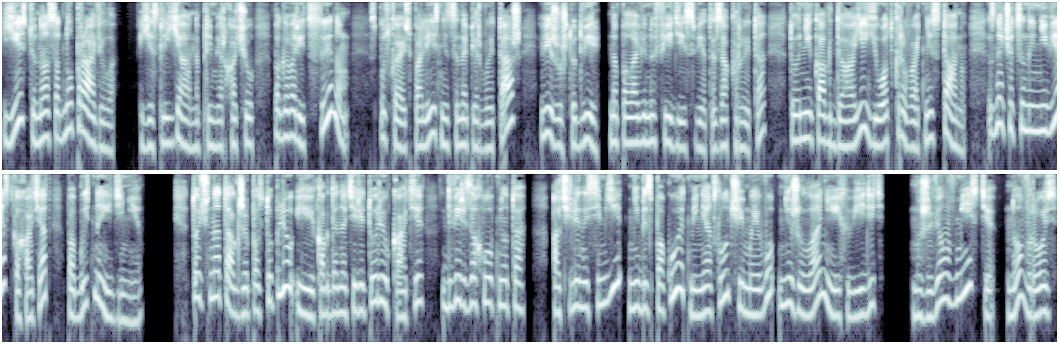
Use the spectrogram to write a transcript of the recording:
есть у нас одно правило. Если я, например, хочу поговорить с сыном, спускаюсь по лестнице на первый этаж, вижу, что дверь наполовину Феди и Светы закрыта, то никогда ее открывать не стану. Значит, сын и невестка хотят побыть наедине. Точно так же поступлю и когда на территорию Кати дверь захлопнута, а члены семьи не беспокоят меня в случае моего нежелания их видеть. Мы живем вместе, но врозь.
